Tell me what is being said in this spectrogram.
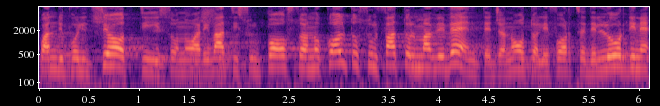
Quando i poliziotti sono arrivati sul posto hanno colto sul fatto il malvivente, già noto alle forze dell'ordine,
